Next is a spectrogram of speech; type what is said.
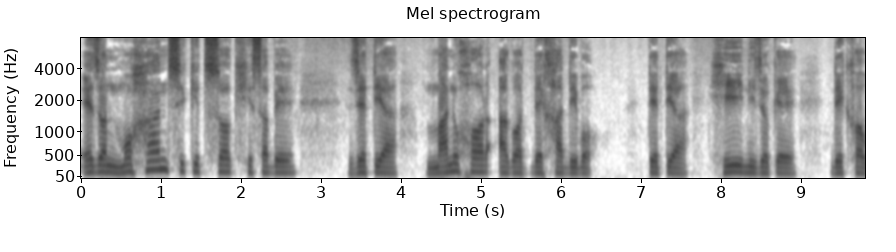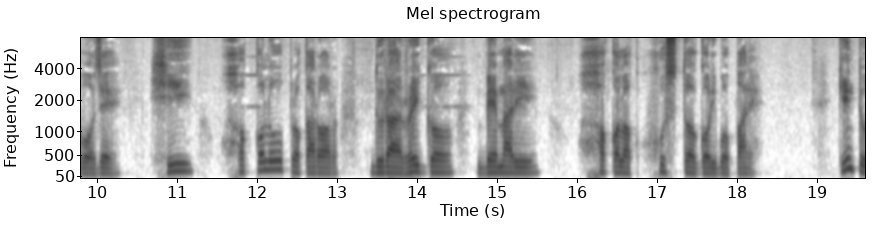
এজন মহান চিকিৎসক হিচাপে যেতিয়া মানুহৰ আগত দেখা দিব তেতিয়া সি নিজকে দেখুৱাব যে সি সকলো প্ৰকাৰৰ দুৰাৰোগ্য বেমাৰীসকলক সুস্থ কৰিব পাৰে। কিন্তু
